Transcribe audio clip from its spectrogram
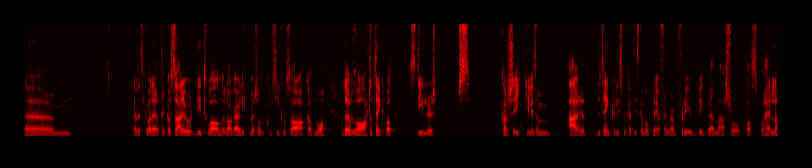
Um, jeg vet ikke hva dere tenker. Og så er det jo de to andre lagene er jo litt mer sånn kom si kom sa akkurat nå. Og det er jo rart å tenke på at Steelers kanskje ikke liksom er Du tenker liksom ikke at de skal nå playoff engang, fordi Big Ben er såpass på hell, da.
